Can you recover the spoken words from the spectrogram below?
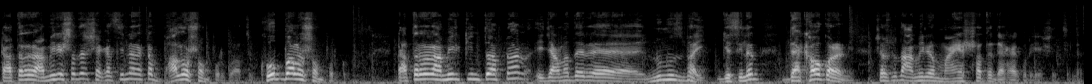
কাতারের আমিরের সাথে শেখ হাসিনার একটা ভালো সম্পর্ক আছে, খুব ভালো সম্পর্ক। কাতারের আমির কিন্তু আপনার, এই যে আমাদের নুনুস ভাই গেছিলেন, দেখাও করেনি শেষ পর্যন্ত আমিরের মায়ের সাথে দেখা করে এসেছিলেন।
